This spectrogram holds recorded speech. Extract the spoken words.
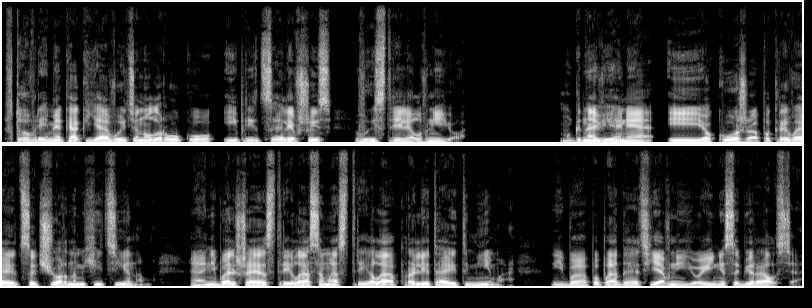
в то время как я вытянул руку и, прицелившись, выстрелил в нее. Мгновение, и ее кожа покрывается черным хитином, а небольшая стрела самострела пролетает мимо — ибо попадать я в нее и не собирался.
